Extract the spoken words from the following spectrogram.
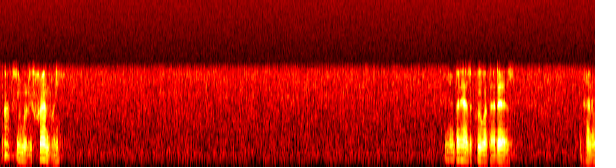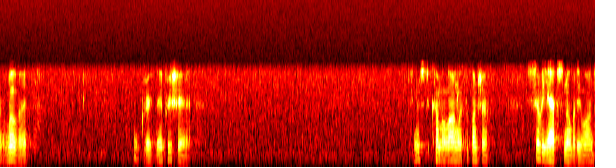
Not seem really friendly. Anybody has a clue what that is? How to remove it? I greatly appreciate it. Seems to come along with a bunch of silly apps nobody wants.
